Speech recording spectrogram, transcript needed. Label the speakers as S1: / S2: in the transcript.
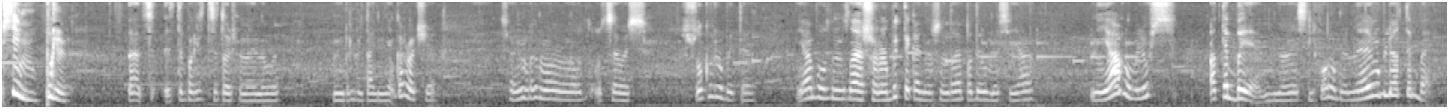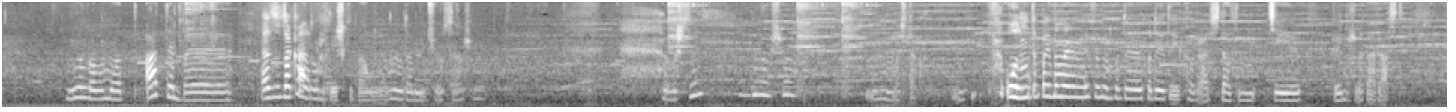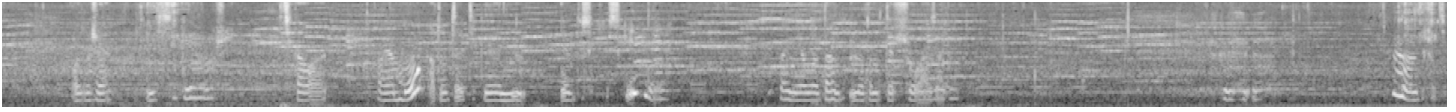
S1: Всім пр. Да, це, тепер це точно моє нове м, привітання. Коротше, сьогодні будемо от, оце ось штуку робити. Я буду не знаю, що робити, звісно, давай подивимося. Я не я роблю вс- АТБ. Не сільфо роблю, не роблю АТБ. Ми робимо от АТБ. Я тут за кадром трішки погуляв, ну там нічого страшного. Вибачте. Ну, що? Ну, Ось так. Мгм. О, ну тепер до мене ніхто не буде ходити і красти. Да, там ці можна красти. От вже скільки грошей. Цікаво. А я мо, а тут е, тільки н- я дос- скін дає. А ні, ну там, ну там теж лазер. Мгм. Ну, напишите.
